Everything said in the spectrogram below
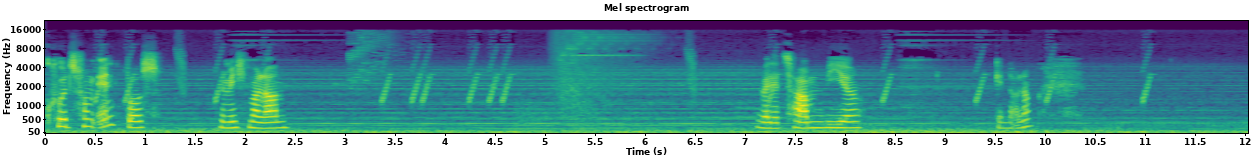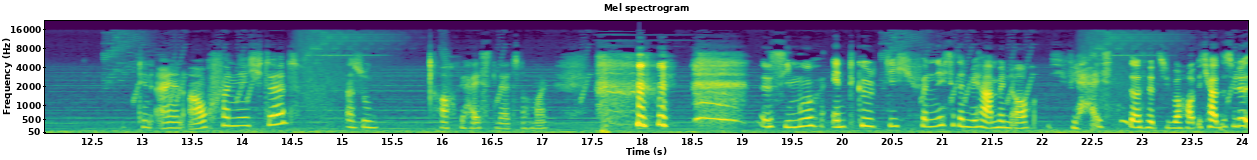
kurz vom Endboss. Nehme ich mal an. Weil jetzt haben wir genau lang. Den einen auch vernichtet. Also, ach, wie heißt denn der jetzt nochmal? Simur endgültig vernichtet, denn wir haben ihn auch. Wie heißt denn das jetzt überhaupt? Ich habe das wieder.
